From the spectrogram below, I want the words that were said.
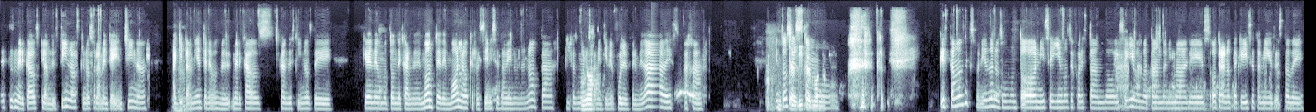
estos mercados clandestinos que no solamente hay en China. Aquí también tenemos me- mercados clandestinos de que venden un montón de carne de monte, de mono, que recién hice también una nota, y los monos No. también tienen full enfermedades, ajá. Entonces, como que estamos exponiéndonos un montón y seguimos deforestando y seguimos matando animales. Otra nota que hice también es esto de,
